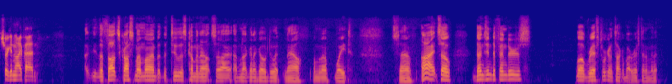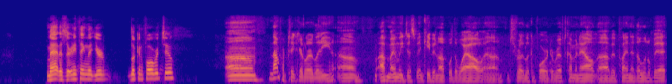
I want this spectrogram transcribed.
Sure, get an iPad. Uh, The thoughts crossed my mind, but the two is coming out, so I, I'm not gonna go do it now. I'm gonna wait. So, all right. So, Dungeon Defenders. Well, Rift. We're gonna talk about Rift in a minute. Matt, is there anything that you're looking forward to? Um, not particularly. Um, I've mainly just been keeping up with the WoW. Uh, I'm just really looking forward to Rift coming out. Uh, I've been playing it a little bit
